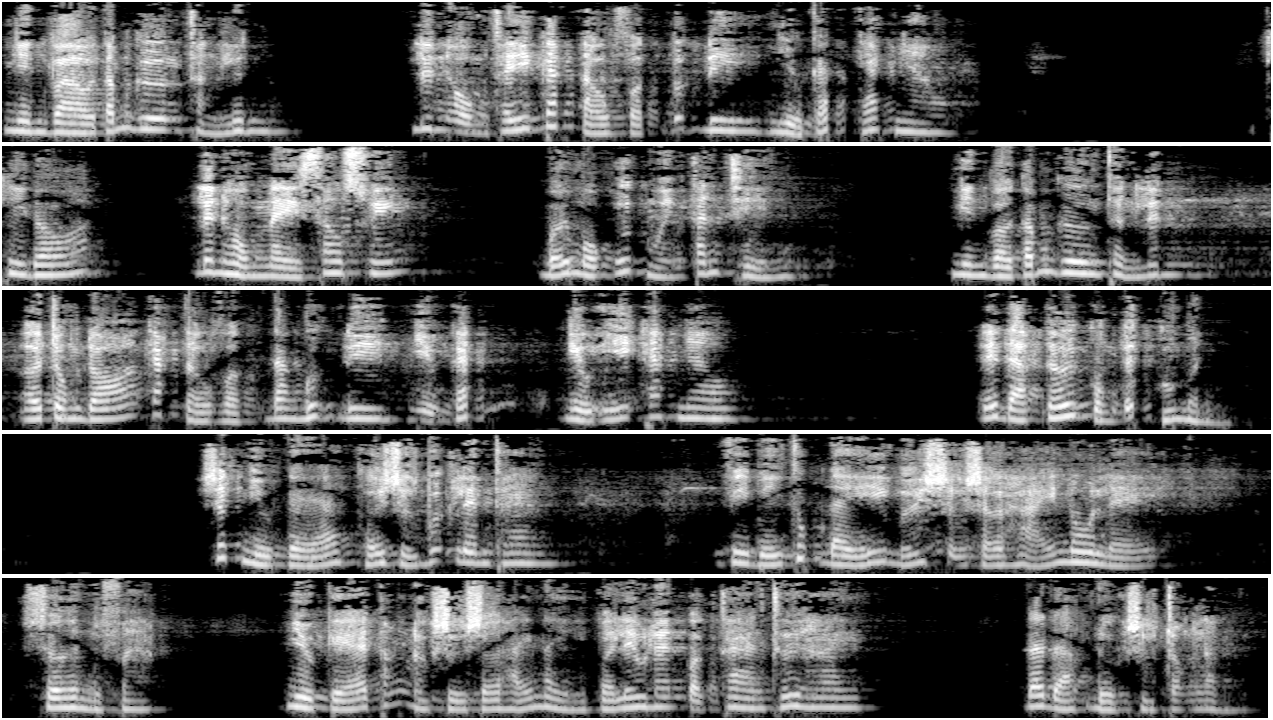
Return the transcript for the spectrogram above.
Nhìn vào tấm gương thần linh, linh hồn thấy cách tạo Phật bước đi nhiều cách khác nhau. Khi đó, linh hồn này sao xuyến bởi một ước nguyện thánh thiện. Nhìn vào tấm gương thần linh, ở trong đó các tạo vật đang bước đi nhiều cách, nhiều ý khác nhau để đạt tới cùng đích của mình. Rất nhiều kẻ khởi sự bước lên thang vì bị thúc đẩy bởi sự sợ hãi nô lệ, sợ hình phạt. Nhiều kẻ thắng được sự sợ hãi này và leo lên bậc thang thứ hai, đã đạt được sự trọn lành.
